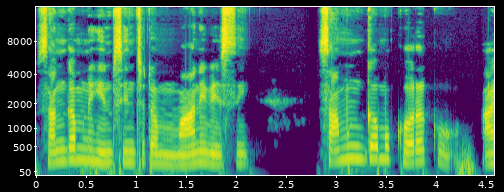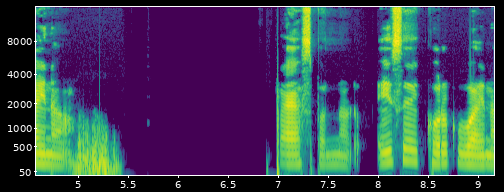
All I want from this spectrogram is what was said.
సంఘంను హింసించటం మానివేసి సంఘము కొరకు ఆయన ప్రయాసపడినాడు. ఏసై కొరకు ఆయన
